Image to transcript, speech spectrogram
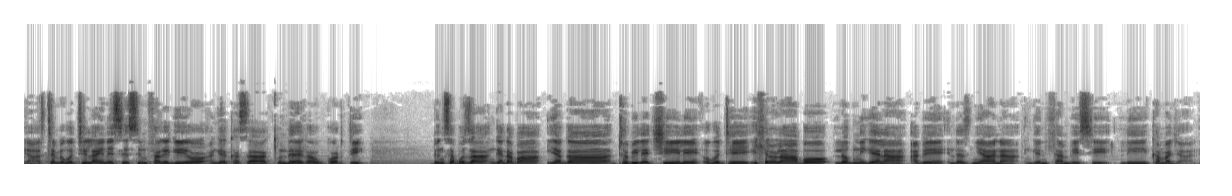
Ya sithembe ukuthi line esesimfake kiyo angekho sacundeka ukorti. Bengisabuza ngendaba yakathobile chili ukuthi ihlelo labo lokunikela abendazinyana ngenhlambisi likhamba njani?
